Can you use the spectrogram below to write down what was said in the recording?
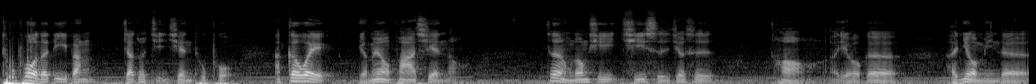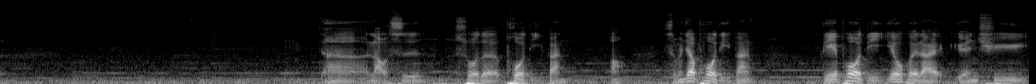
突破的地方叫做颈线突破啊，各位有没有发现哦？这种东西其实就是，哈，有个很有名的。呃，老师说的破底翻啊，什么叫破底翻？跌破底又回来原区域，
